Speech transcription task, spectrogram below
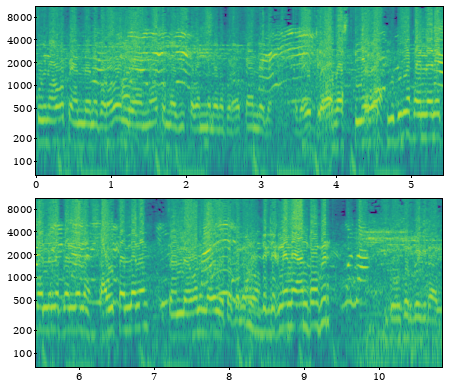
कोई ना होगा पेन लेना पड़ेगा लेना तो मैं भी सबन में लेना पड़ेगा पेन ले ले। ज़बरदस्ती है सीधे पेन लेने पेन लेने पेन लेने। साउथ पेन लेने। पेन ले नहीं लगेगा तो पहले नहीं आता हूँ फिर। दो सौ रुपए की डायरी।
